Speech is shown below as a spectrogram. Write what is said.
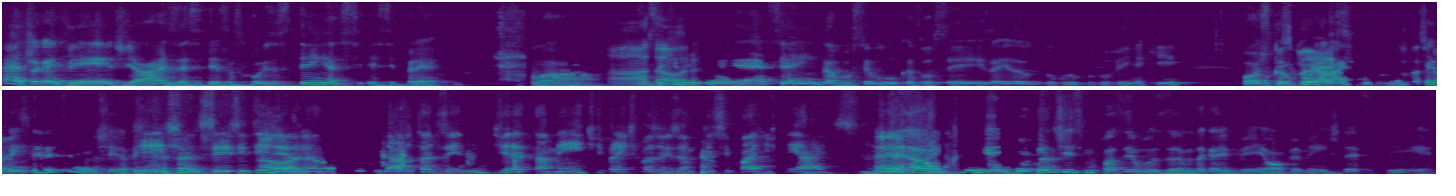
é, de HIV, de AIDS, ST, essas coisas, tem esse, esse PrEP. Então, a, ah, você que hora. não conhece ainda, você, Lucas, vocês aí do, do grupo do Vini aqui, pode Lucas procurar, que é bem interessante. É bem Gente, interessante. Vocês entenderam, né? Convidado está dizendo indiretamente para a gente fazer um exame, porque se pá, a gente tem AIDS. É, não, é importantíssimo fazer o exame da HIV, obviamente, DST.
